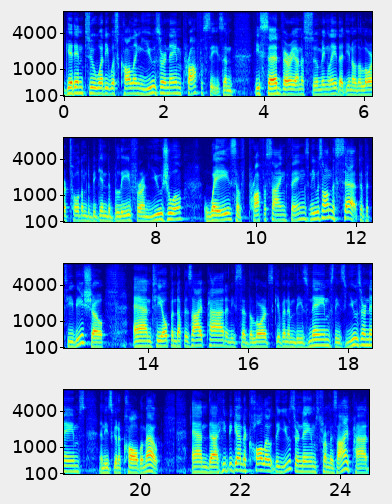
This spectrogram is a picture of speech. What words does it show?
get into what he was calling username prophecies. And he said very unassumingly that, you know, the Lord told him to begin to believe for unusual ways of prophesying things. And he was on the set of a TV show and he opened up his iPad and he said, The Lord's given him these names, these usernames, and he's going to call them out. And uh, he began to call out the usernames from his iPad.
